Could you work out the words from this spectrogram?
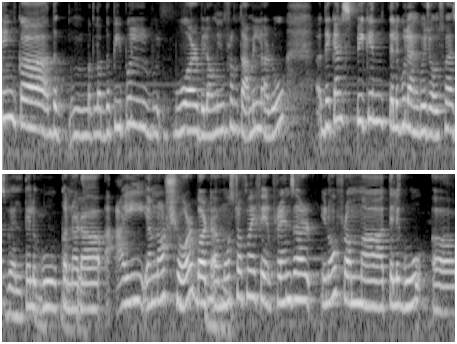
think uh, the the people who are belonging from Tamil Nadu, uh, they can speak in Telugu language also as well. Telugu, Kannada. I am not sure, but uh, most of my fa- friends are you know from uh, Telugu, uh,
